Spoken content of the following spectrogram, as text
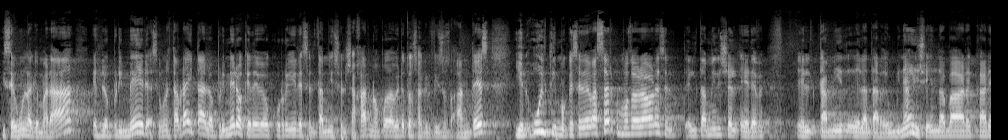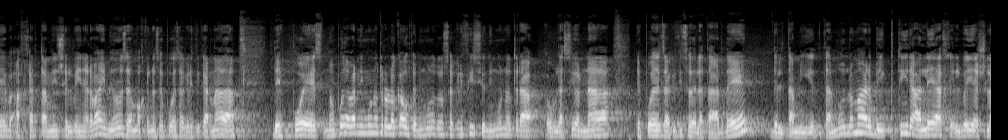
Y según la quemará, es lo primero, según esta braita, lo primero que debe ocurrir es el tamiz el shahar, no puede haber otros sacrificios antes. Y el último que se debe hacer, como ver ahora, es el, el tamid shel erev, el tamid de la tarde. karev aher sabemos que no se puede sacrificar nada. Después, no puede haber ningún otro holocausto, ningún otro sacrificio, ninguna otra oblación, nada después del sacrificio de la tarde, del tamid, Talmud Lomar, el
